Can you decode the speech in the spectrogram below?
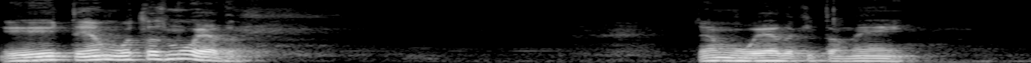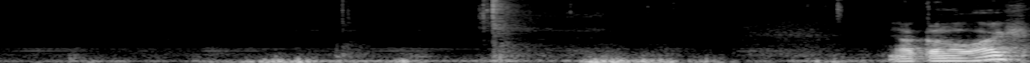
E temos outras moedas. Tem moeda aqui também é a canoagem.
